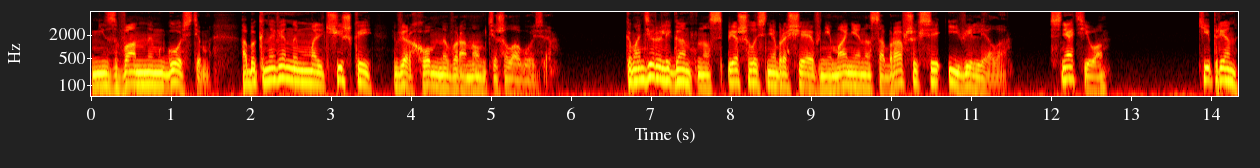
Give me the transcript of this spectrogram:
незваным гостем, обыкновенным мальчишкой верхом на вороном тяжеловозе. Командир элегантно спешилась, не обращая внимания на собравшихся, и велела. «Снять его». Киприан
